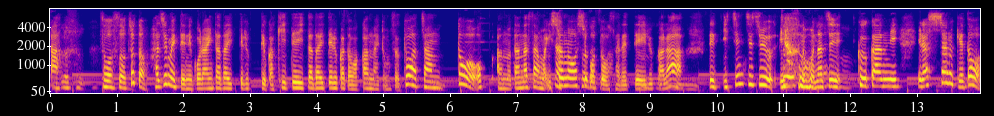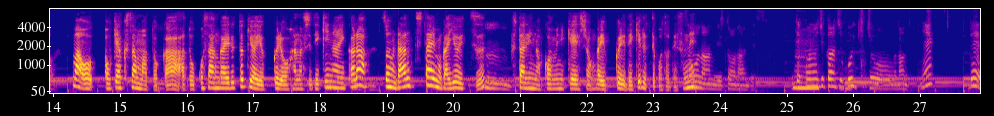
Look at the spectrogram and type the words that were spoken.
あ、そうそう。ちょっと初めてね、ご覧いただいてるっていうか、聞いていただいてる方わかんないと思うんですけど、とわちゃんと、あの、旦那さんは一緒のお仕事をされているから、で、一日中、の同じ空間にいらっしゃるけど、まあお、お客様とか、あとお子さんがいるときはゆっくりお話できないから、そのランチタイムが唯一、二、人のコミュニケーションがゆっくりできるってことですね。そうなんです、そうなんです。で、この時間すごい貴重なんだよね。で、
